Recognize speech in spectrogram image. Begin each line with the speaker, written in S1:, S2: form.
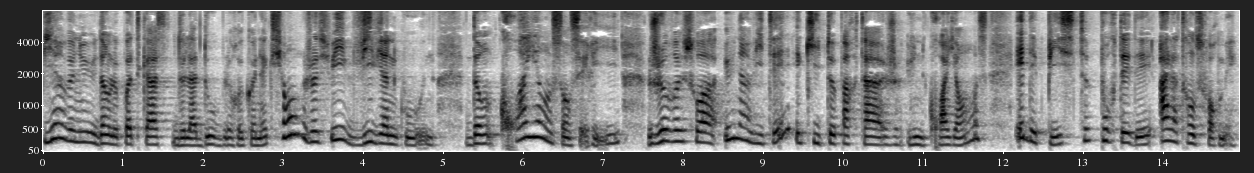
S1: Bienvenue dans le podcast de la double reconnexion. Je suis Viviane Kuhn. Dans Croyance en série, je reçois une invitée qui te partage une croyance et des pistes pour t'aider à la transformer.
